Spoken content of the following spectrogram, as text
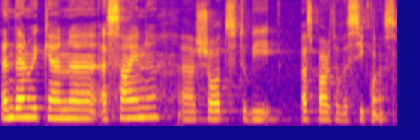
And then we can uh, assign uh, shots to be as part of a sequence.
